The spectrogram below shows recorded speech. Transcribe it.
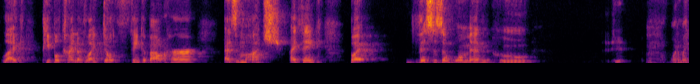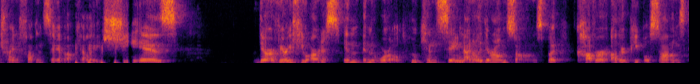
like people kind of like don't think about her as much, I think. But this is a woman who what am I trying to fucking say about Kelly? she is there are very few artists in, in the world who can sing not only their own songs, but cover other people's songs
